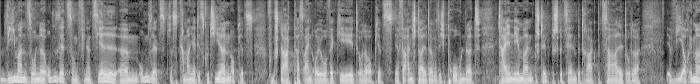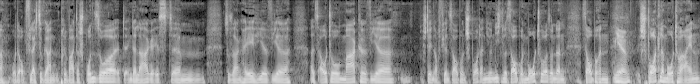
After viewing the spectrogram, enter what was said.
Wie man so eine Umsetzung finanziell ähm, umsetzt, das kann man ja diskutieren, ob jetzt vom Startpass ein Euro weggeht oder ob jetzt der Veranstalter sich pro 100 Teilnehmer einen speziellen Betrag bezahlt oder wie auch immer, oder ob vielleicht sogar ein privater Sponsor in der Lage ist, ähm, zu sagen, hey, hier, wir als Automarke, wir stehen auch für einen sauberen Sport an, nicht nur sauberen Motor, sondern sauberen yeah. Sportlermotor ein.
